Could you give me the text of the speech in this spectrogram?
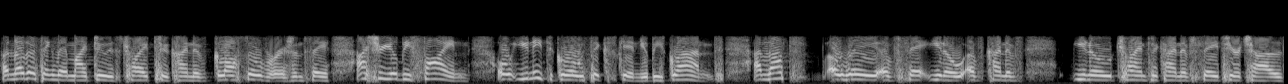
Another thing they might do is try to kind of gloss over it and say, sure, you'll be fine. Oh, you need to grow thick skin, you'll be grand. And that's a way of say, you know, of kind of you know, trying to kind of say to your child,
